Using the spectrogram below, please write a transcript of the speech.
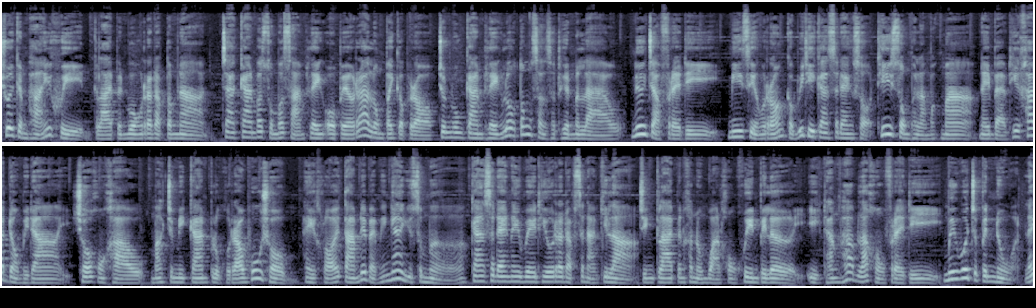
ช่วยกันพาให้ควีนกลายเป็นวงระดับตำนาน จากการผสมผสานเพลงโอเปร่าลงไปกับร็อกจนวงการเพลงโลกต้องสั่นสะเทือนมาแล้ว เนื่องจากเฟรดดี้มีเสียงร้องกับวิธีการแสดงสดที่ทรงพลังมากๆ ในแบบที่คาดเดาไม่ได้ โชว์ของเขามักจะมีการปลุกเราผู้ชม ให้คล้อยตามได้แบบง่ายๆอยู่เสมอ การแสดงในเวทีระดับสนามกีฬา จึงกลายเป็นขนมหวานของควีนไปเลย อีกทั้งภาพลักษณ์ของเฟรดดี้ไม่ว่าจะเป็นหนวด และ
